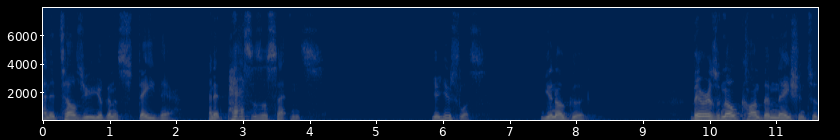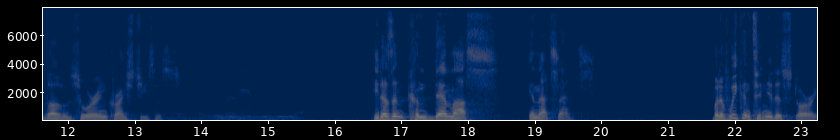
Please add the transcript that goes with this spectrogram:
and it tells you you're going to stay there, and it passes a sentence. You're useless. You're no good. There is no condemnation to those who are in Christ Jesus. He doesn't condemn us in that sense. But if we continue this story,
